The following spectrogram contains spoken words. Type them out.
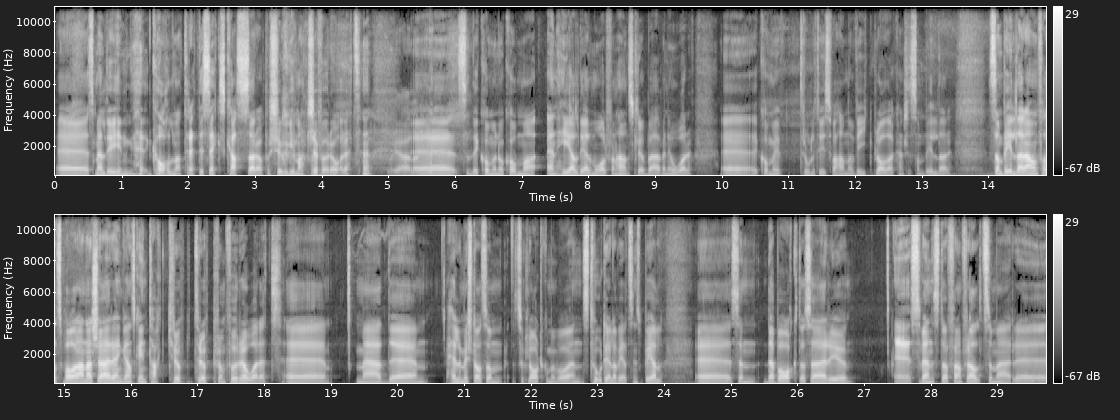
Eh, smällde ju in galna 36 kassar på 20 matcher förra året. Jävlar. eh, så det kommer nog komma en hel del mål från hans klubb även i år. Eh, kommer troligtvis vara han och Wikblad kanske som bildar som bildar anfallspar. Annars är det en ganska intakt trupp, trupp från förra året. Eh, med eh, Helmers då, som såklart kommer vara en stor del av Edsyns spel. Eh, sen där bak då så är det ju eh, Svenskt framförallt som är eh,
